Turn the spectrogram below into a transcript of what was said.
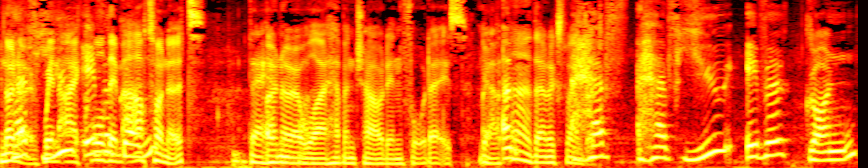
no, no. Have When I call them out on it, They oh no, gone. well I haven't showered in four days. Yeah. Like, ah, that explains it. Have Have you ever gone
